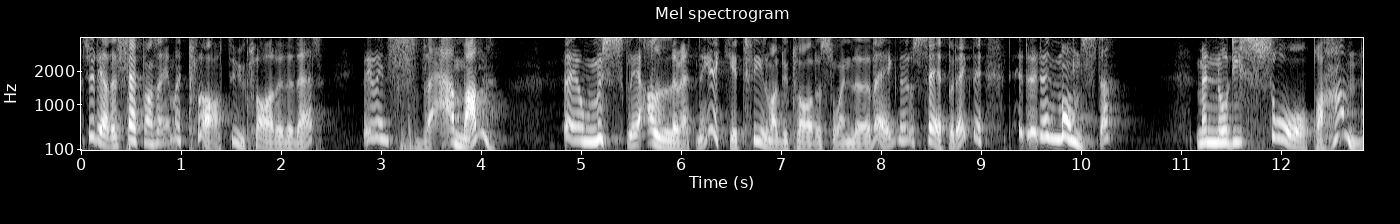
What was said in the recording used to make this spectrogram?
Jeg tror de hadde sett på ham og sagt ja, men klart du klarer det der. Du er jo en svær mann. Du er jo muskler i alle retninger. Jeg er ikke i tvil om at du klarer å slå en løve. Jeg, når du ser på deg, det, det, det er en monster. Men når de så på han,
